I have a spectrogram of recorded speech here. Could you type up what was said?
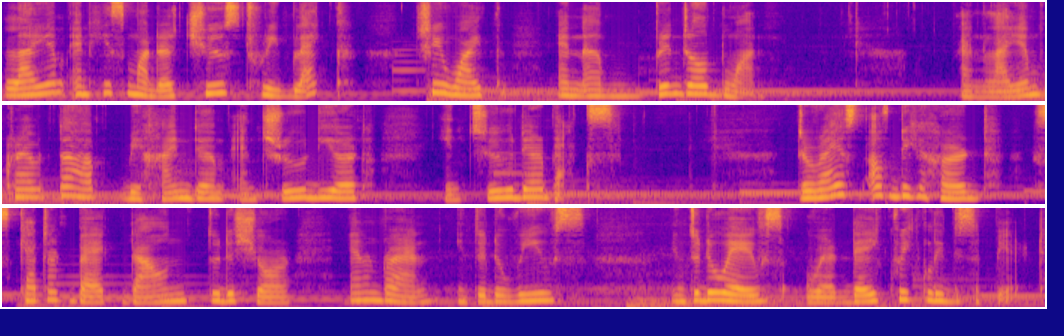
Liam and his mother chose three black, three white, and a brindled one. And Liam crept up behind them and threw the earth into their backs. The rest of the herd scattered back down to the shore and ran into the waves into the waves where they quickly disappeared.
